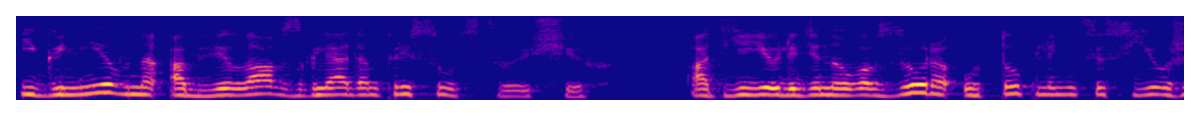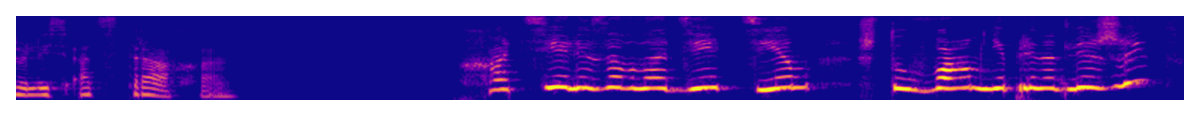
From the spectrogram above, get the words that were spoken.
и гневно обвела взглядом присутствующих. От ее ледяного взора утопленницы съежились от страха. «Хотели завладеть тем, что вам не принадлежит?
